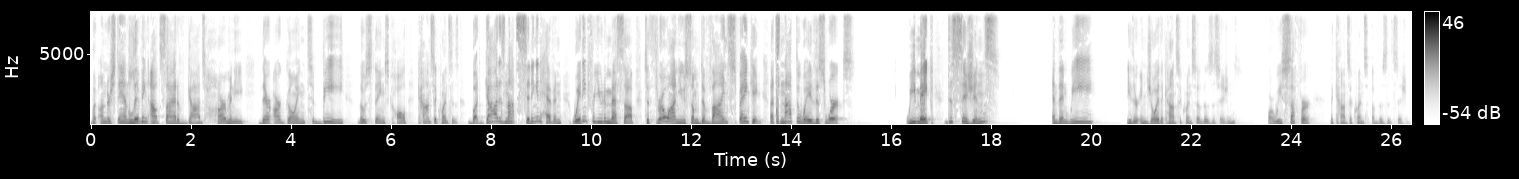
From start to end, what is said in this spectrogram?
But understand, living outside of God's harmony, there are going to be those things called consequences. But God is not sitting in heaven waiting for you to mess up to throw on you some divine spanking. That's not the way this works. We make decisions, and then we either enjoy the consequence of those decisions or we suffer the consequence of those decisions.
